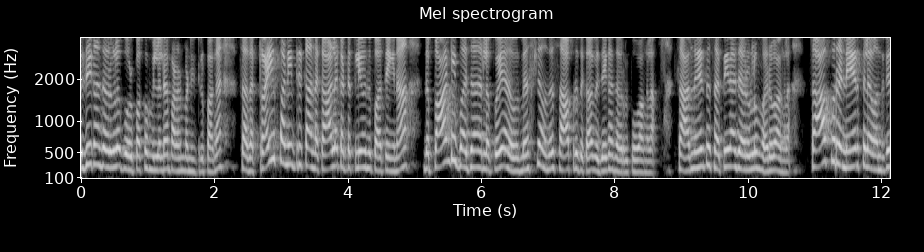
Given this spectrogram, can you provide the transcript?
விஜயகாந்த் அவர்களும் ஒரு பக்கம் வில்லனா படம் பண்ணிட்டு இருப்பாங்க ஸோ அதை ட்ரை பண்ணிட்டு இருக்க அந்த காலகட்டத்திலேயே வந்து பார்த்தீங்கன்னா இந்த பாண்டி பஜாரில் போய் அந்த ஒரு மெஸ்ல வந்து சாப்பிட்றதுக்காக விஜயகாந்த் அவர்கள் போவாங்களாம் ஸோ அந்த நேரத்தில் சத்யராஜ் அவர்களும் வருவாங்களாம் சாப்பிட்ற நேரத்தில் வந்துட்டு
